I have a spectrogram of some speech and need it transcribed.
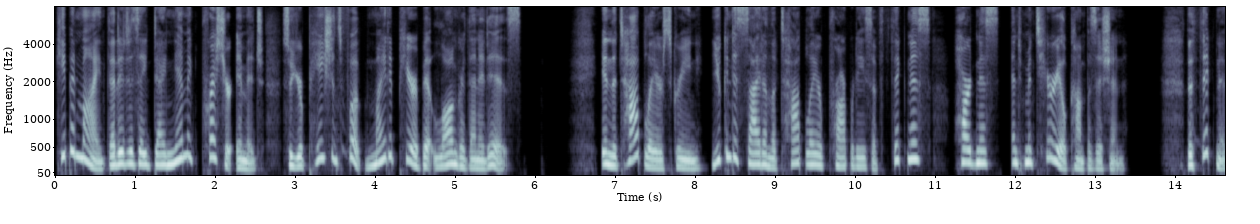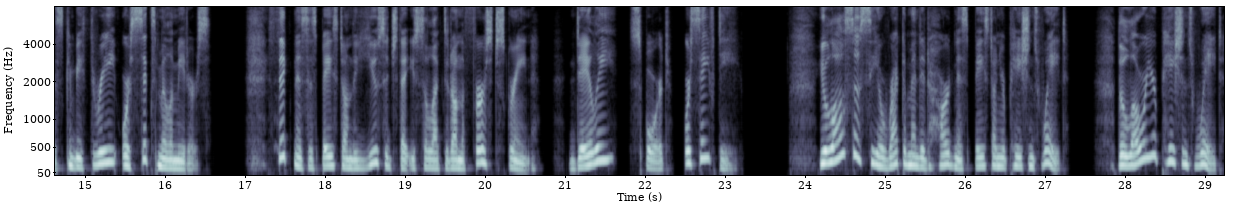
Keep in mind that it is a dynamic pressure image, so your patient's foot might appear a bit longer than it is. In the top layer screen, you can decide on the top layer properties of thickness, hardness, and material composition. The thickness can be 3 or 6 millimeters. Thickness is based on the usage that you selected on the first screen daily, sport, or safety. You'll also see a recommended hardness based on your patient's weight. The lower your patient's weight,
